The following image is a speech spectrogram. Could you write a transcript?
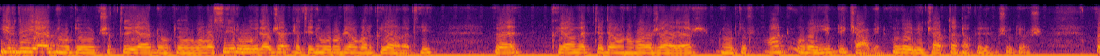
Girdiği yer nurdur, çıktığı yer nurdur. Ve basiruhu ile cenneti nurun yevmel kıyameti. Ve kıyamette de onun varacağı yer nurdur. An Ubey ibn Ka'bin. Ubey ibn Ka'b'den nakledilmiş o görüş. Ve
